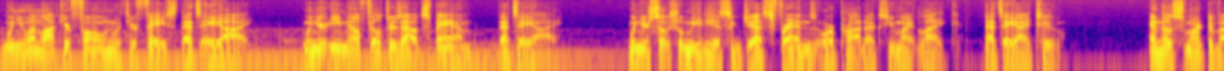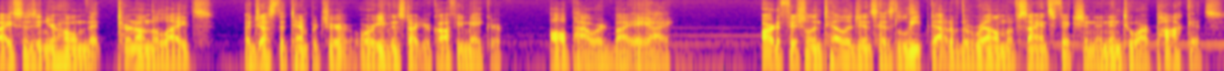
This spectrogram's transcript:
When you unlock your phone with your face, that's AI. When your email filters out spam, that's AI. When your social media suggests friends or products you might like, that's AI too. And those smart devices in your home that turn on the lights, adjust the temperature, or even start your coffee maker, all powered by AI. Artificial intelligence has leaped out of the realm of science fiction and into our pockets,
